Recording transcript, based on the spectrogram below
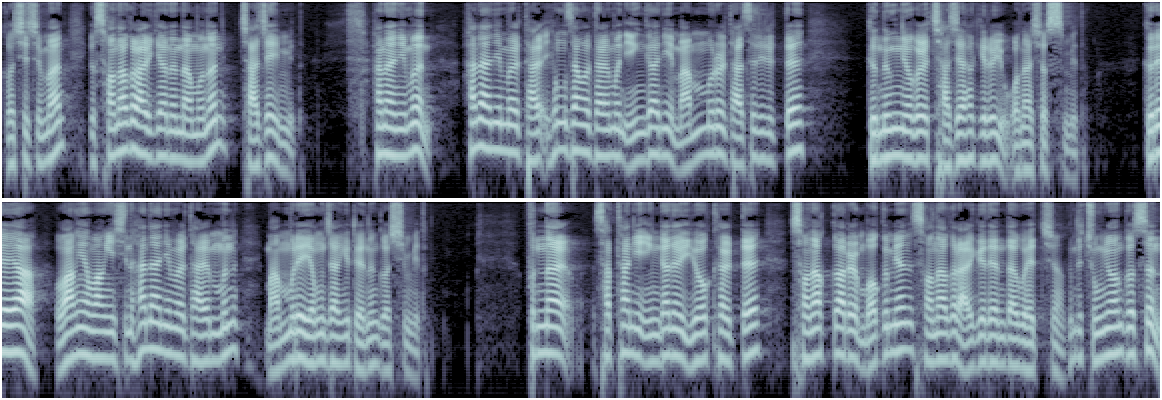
것이지만 그 선악을 알게 하는 나무는 자제입니다. 하나님은 하나님을 달, 형상을 닮은 인간이 만물을 다스릴 때 그 능력을 자제하기를 원하셨습니다. 그래야 왕의 왕이신 하나님을 닮은 만물의 영장이 되는 것입니다. 훗날 사탄이 인간을 유혹할 때 선악과를 먹으면 선악을 알게 된다고 했죠. 근데 중요한 것은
